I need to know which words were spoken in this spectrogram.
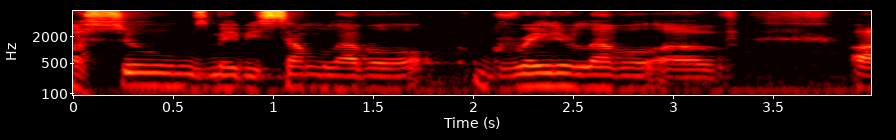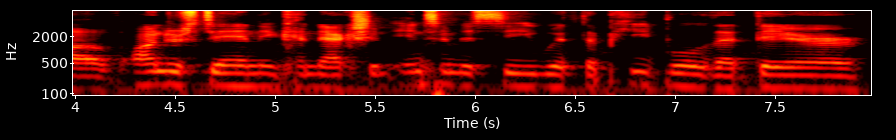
assumes maybe some level, greater level of of understanding connection intimacy with the people that they're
